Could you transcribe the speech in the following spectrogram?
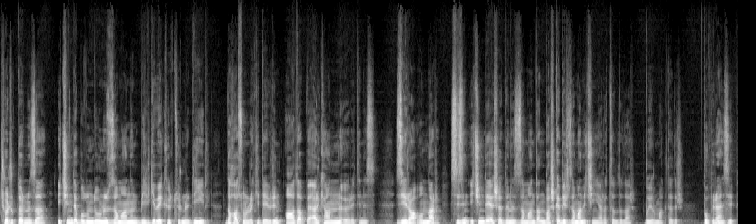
çocuklarınıza içinde bulunduğunuz zamanın bilgi ve kültürünü değil, daha sonraki devrin adab ve erkanını öğretiniz. Zira onlar sizin içinde yaşadığınız zamandan başka bir zaman için yaratıldılar buyurmaktadır. Bu prensip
